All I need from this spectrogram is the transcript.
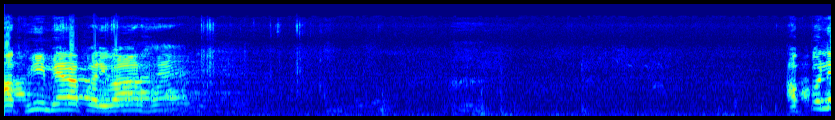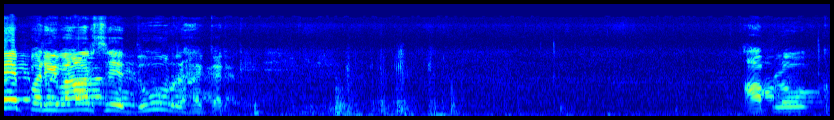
आप ही मेरा परिवार है। अपने परिवार से दूर रह करके आप लोग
